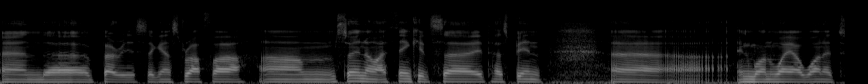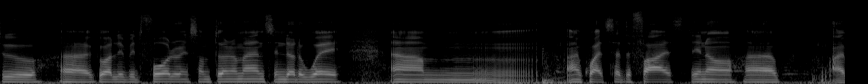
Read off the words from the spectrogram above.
and uh, Paris against Rafa. Um, so you know, I think it's uh, it has been uh, in one way I wanted to uh, go a little bit further in some tournaments. In the other way, um, I'm quite satisfied. You know. Uh, I,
